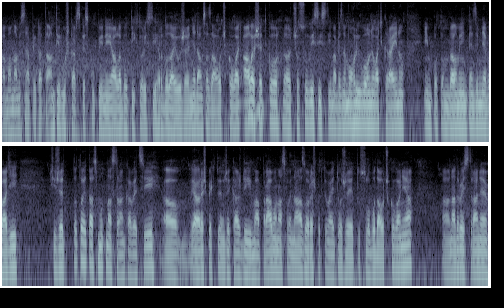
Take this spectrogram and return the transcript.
Mám na mysli napríklad antirúškarské skupiny alebo tých, ktorí si hrdodajú, že nedám sa zaočkovať, ale mhm. všetko, čo súvisí s tým, aby sme mohli uvoľňovať krajinu, im potom veľmi intenzívne vadí. Čiže toto je tá smutná stránka veci. Ja rešpektujem, že každý má právo na svoj názor, rešpektujem aj to, že je tu sloboda očkovania a na druhej strane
